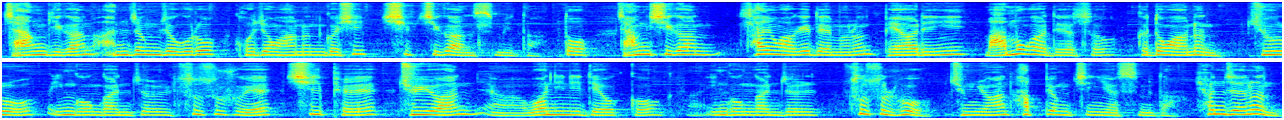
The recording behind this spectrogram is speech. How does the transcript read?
장기간 안정적으로 고정하는 것이 쉽지가 않습니다. 또 장시간 사용하게 되면은 베어링이 마모가 되어서 그동안은 주로 인공관절 수술 후에 실패의 주요한 어, 원인이 되었고 인공관절 수술 후 중요한 합병증이었습니다. 현재는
